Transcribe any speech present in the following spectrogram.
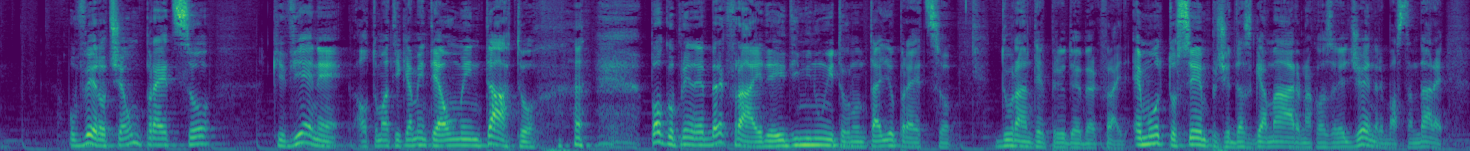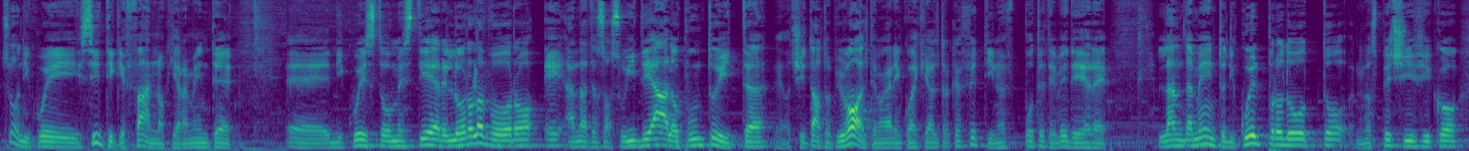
ovvero c'è un prezzo che viene automaticamente aumentato poco prima del Black Friday e diminuito con un taglio prezzo durante il periodo del Black Friday. È molto semplice da sgamare una cosa del genere, basta andare su uno di quei siti che fanno chiaramente eh, di questo mestiere, il loro lavoro e andate so, su idealo.it, eh, ho citato più volte magari in qualche altro caffettino e potete vedere l'andamento di quel prodotto nello specifico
